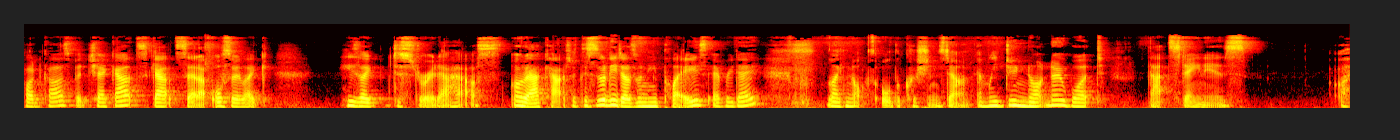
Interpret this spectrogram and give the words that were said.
podcast, but check out Scout's setup. Also, like, he's like destroyed our house or our couch. Like, this is what he does when he plays every day, like, knocks all the cushions down. And we do not know what that stain is. Oh,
